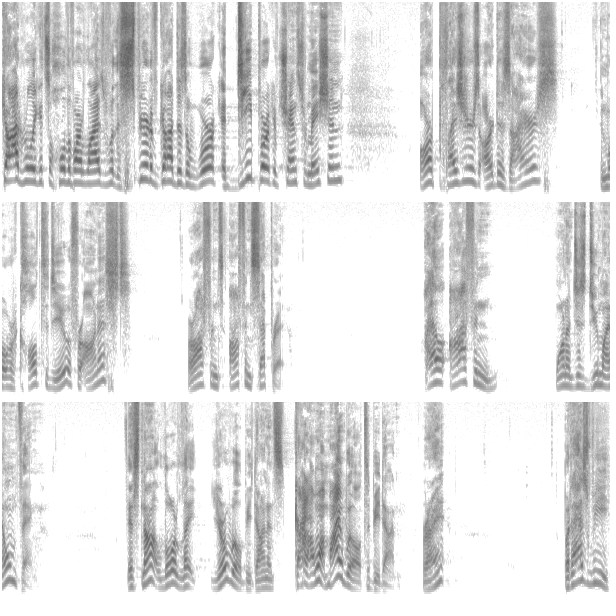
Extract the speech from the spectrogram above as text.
God really gets a hold of our lives, before the Spirit of God does a work, a deep work of transformation, our pleasures, our desires, and what we're called to do, if we're honest, are often, often separate. I often want to just do my own thing. It's not, Lord, let your will be done. It's, God, I want my will to be done, right? But as we,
